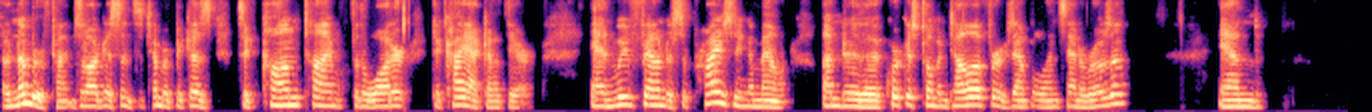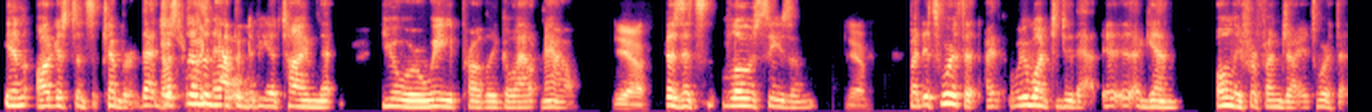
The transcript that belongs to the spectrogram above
a number of times in August and September, because it's a calm time for the water to kayak out there. And we've found a surprising amount under the Quercus tomentella, for example, on Santa Rosa, and in August and September. That That's just really doesn't happen cool. to be a time that you or we probably go out now Yeah, because it's low season. yeah. But it's worth it. I, we want to do that I- I- again, only for fungi. It's worth it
